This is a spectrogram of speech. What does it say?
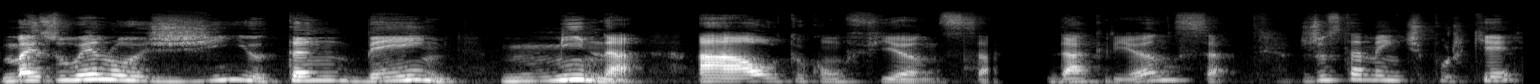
Mas o elogio também mina a autoconfiança da criança, justamente porque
